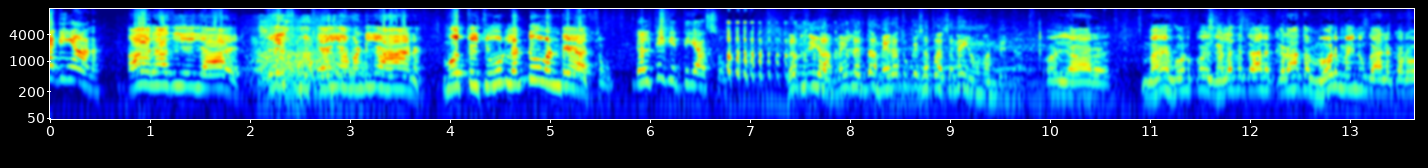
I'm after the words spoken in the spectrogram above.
ਹੈਗੀਆਂ ਹਨ। ਆ ਰਾਜੀ ਇਹ ਆਏ ਇਸ ਮਠਿਆਈਆਂ ਵੰਡੀਆਂ ਹਨ। ਮੋਤੀ ਚੂਰ ਲੱਡੂ ਵੰਡੇ ਆਸੋ। ਗਲਤੀ ਕੀਤੀ ਆਸੋ। ਰਮਜ਼ੀਆ ਮੈਨੂੰ ਲੱਗਦਾ ਮੇਰਾ ਤੂੰ ਕਿਸੇ ਪਾਸੇ ਨਹੀਂ ਹੋਵਨ ਦੇਣਾ ਓ ਯਾਰ ਮੈਂ ਹੁਣ ਕੋਈ ਗਲਤ ਗੱਲ ਕਰਾਂ ਤਾਂ ਮੋੜ ਮੈਨੂੰ ਗੱਲ ਕਰੋ।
